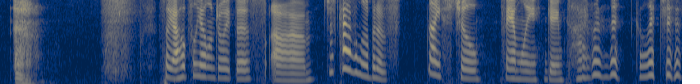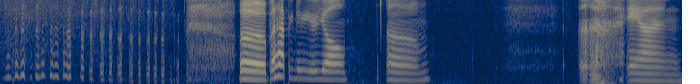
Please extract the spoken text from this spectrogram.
so yeah, hopefully y'all enjoyed this. Um, just kind of a little bit of nice, chill family game time and then glitches. uh, but happy New Year, y'all. Um, and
